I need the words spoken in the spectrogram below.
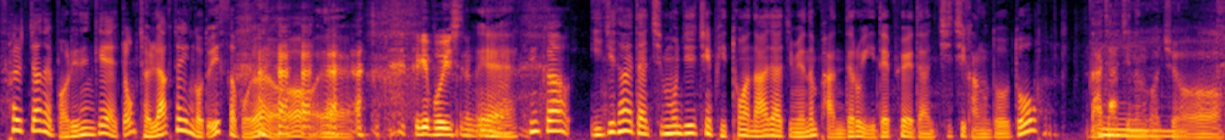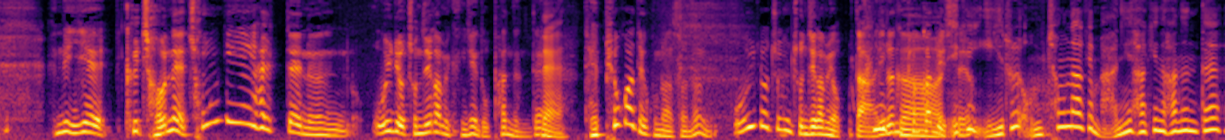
설전을 벌이는 게 좀 전략적인 것도 있어 보여요. 예. 그게 보이시는군요. 예. 그러니까 이 지사에 대한 친문 지지층의 비토가 낮아지면은 반대로 이 대표에 대한 지지 강도도 낮아지는 음. 거죠. 근데 이게 그 전에 총리 할 때는 오히려 존재감이 굉장히 높았는데 네. 대표가 되고 나서는 오히려 좀 존재감이 없다 이런 평가도 있어요. 그러니까 이게 일을 엄청나게 많이 하긴 하는데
